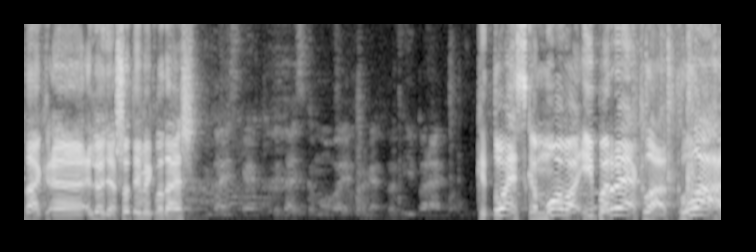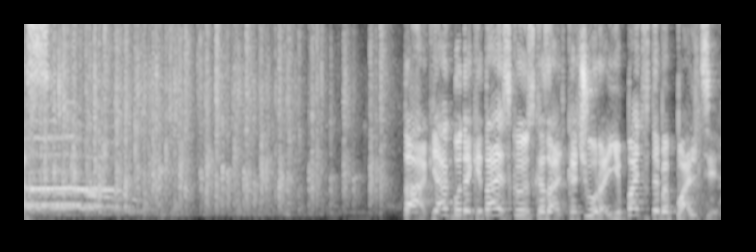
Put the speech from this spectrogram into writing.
Так, е, Льоня, що ти викладаєш? Китайська, мова і пере- і переклад. Китайська мова і переклад. Клас! Так, як буде китайською сказати? Качура, їбать в тебе пальці.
